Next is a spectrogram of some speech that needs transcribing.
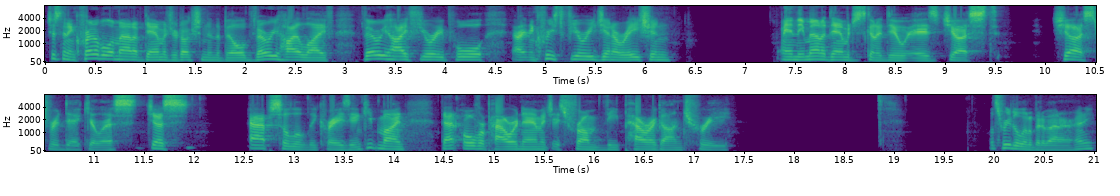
Just an incredible amount of damage reduction in the build. Very high life, very high fury pool, uh, increased fury generation. And the amount of damage it's going to do is just, just ridiculous. Just absolutely crazy. And keep in mind, that overpower damage is from the Paragon tree. Let's read a little bit about it. Ready?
